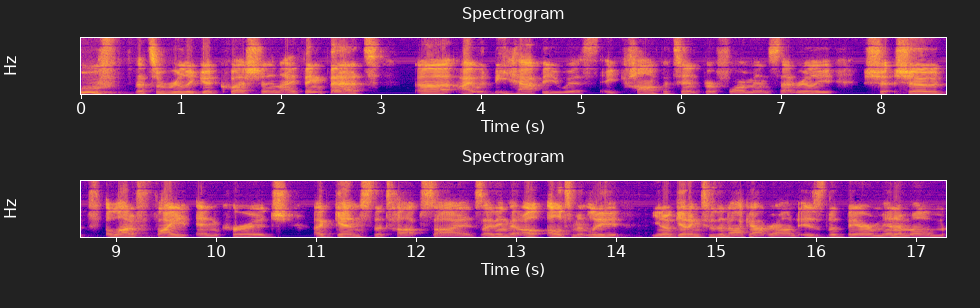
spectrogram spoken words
Oof, that's a really good question. I think that uh, I would be happy with a competent performance that really sh- showed a lot of fight and courage against the top sides. I think that ultimately, you know, getting to the knockout round is the bare minimum.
